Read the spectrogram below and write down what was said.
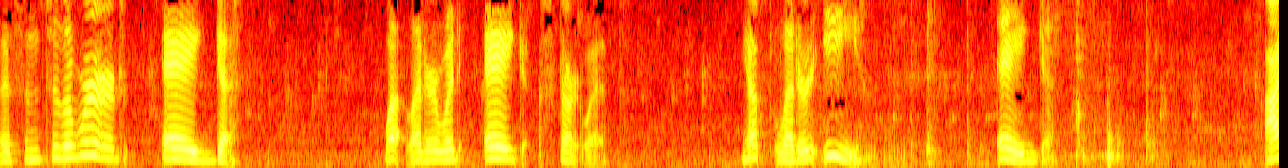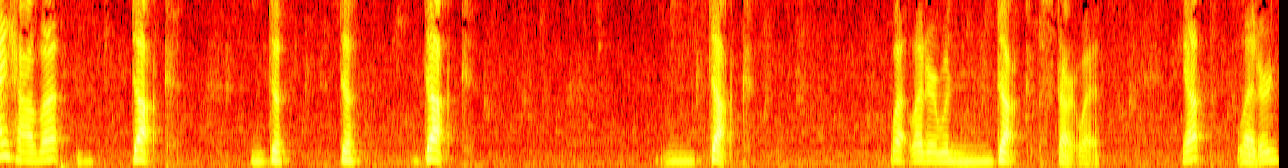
Listen to the word egg. What letter would egg start with? Yep, letter E. Egg. I have a duck. D, d, duck. Duck. What letter would duck start with? Yep, letter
